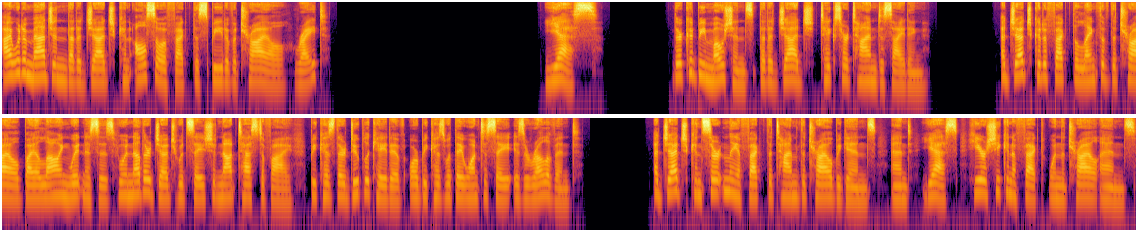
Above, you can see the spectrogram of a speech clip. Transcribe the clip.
I would imagine that a judge can also affect the speed of a trial, right? Yes. There could be motions that a judge takes her time deciding. A judge could affect the length of the trial by allowing witnesses who another judge would say should not testify because they're duplicative or because what they want to say is irrelevant. A judge can certainly affect the time the trial begins, and, yes, he or she can affect when the trial ends.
